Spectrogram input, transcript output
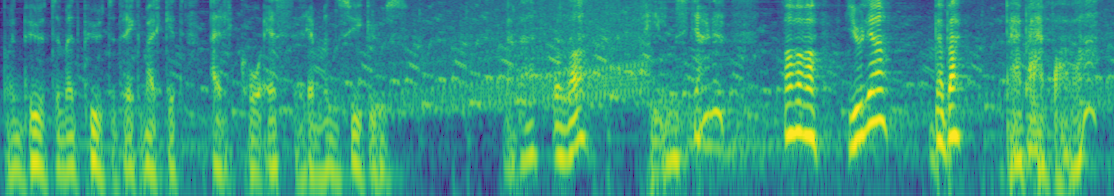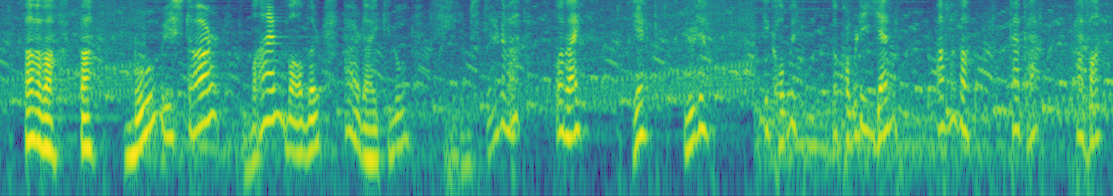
på en pute med et putetrekk merket RKS Remmen sykehus. Bæ-bæ, og hva? Filmstjerne? Hva, hva, hva? Julia? Bæ-bæ, bæ-bæ, hva, hva? Hva, hva, hva? Movie star? My mother, er da ikke noen filmstjerne, hva? Å nei, hjelp, Julia, de kommer, nå kommer de igjen. Hva, hva, hva? Bæ-bæ, bæ-bæ,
